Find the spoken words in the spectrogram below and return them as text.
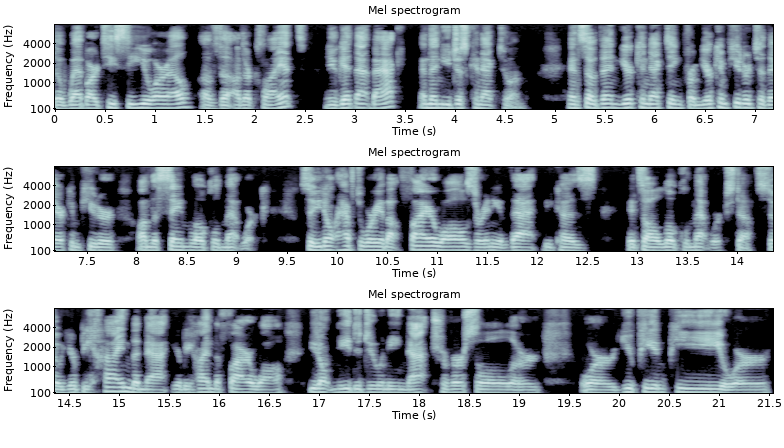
the WebRTC URL of the other client. You get that back, and then you just connect to them. And so then you're connecting from your computer to their computer on the same local network. So you don't have to worry about firewalls or any of that because it's all local network stuff. So you're behind the NAT, you're behind the firewall. You don't need to do any NAT traversal or or UPnP or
